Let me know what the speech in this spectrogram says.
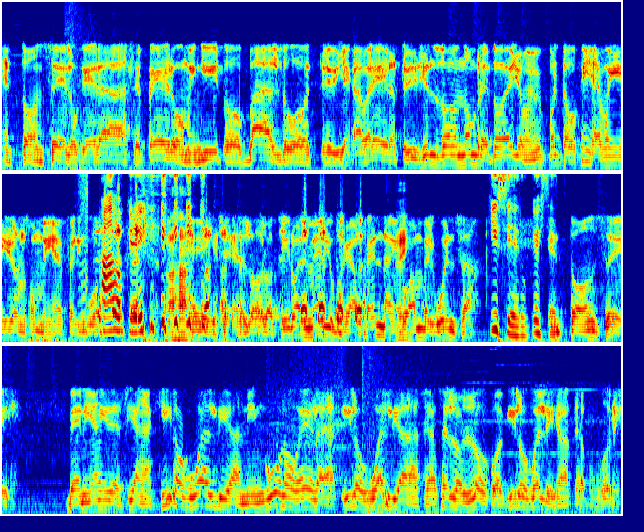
Entonces, lo que era Cepero, Menguito, Osvaldo, este, Villa Cabrera, estoy diciendo todos los nombres de todos ellos, no me importa porque ya ellos no son mi jefe ninguno. Ah, ok. Eh, lo- los tiro al medio para que aprendan y cojan vergüenza. ¿Qué hicieron? ¿Qué hicieron? Entonces venían y decían, aquí los guardias, ninguno vela, aquí los guardias se hacen los locos, aquí los guardias no te apures,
